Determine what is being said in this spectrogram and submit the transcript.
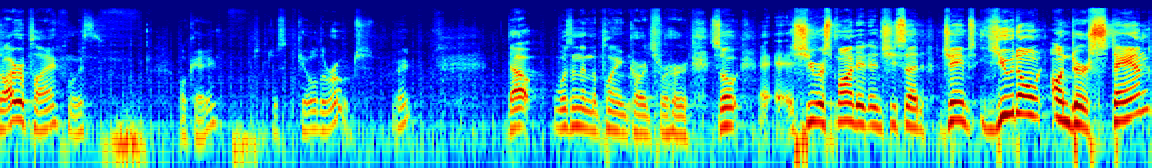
So I reply with, okay, so just kill the roach, right? That wasn't in the playing cards for her. So uh, she responded and she said, James, you don't understand.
